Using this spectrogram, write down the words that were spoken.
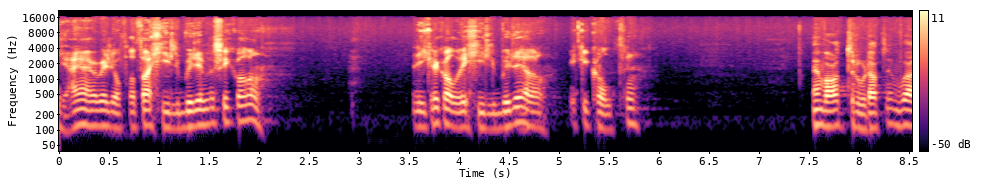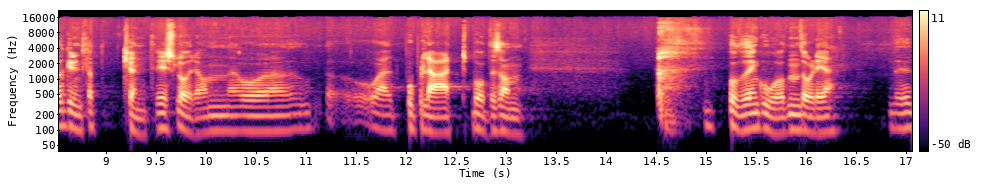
Jeg er jo veldig opptatt av hillbilly-musikk òg, da. Jeg liker å kalle det hillbilly, jeg, da. Ikke country. Men hva tror du at, hva er grunnen til at country slår an og, og er populært både sånn Både den gode og den dårlige? Det,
